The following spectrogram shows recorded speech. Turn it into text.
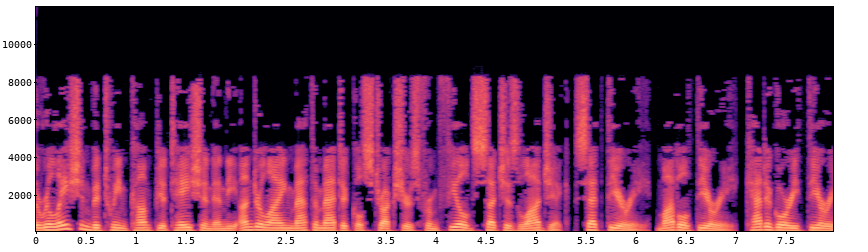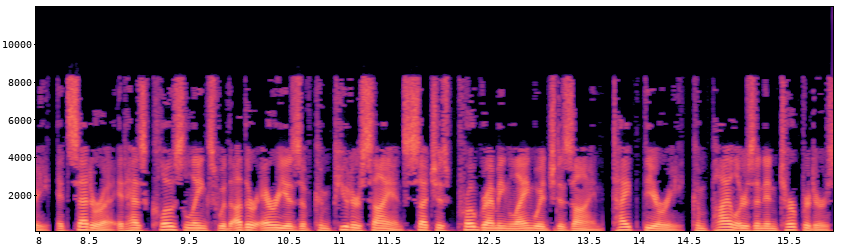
the relation between computation and the underlying mathematical structures from fields such as logic, set theory, model theory, category theory, etc. It has close links with other areas of computer science such as programming language design, type theory, compilers and interpreters,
